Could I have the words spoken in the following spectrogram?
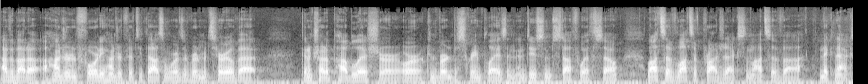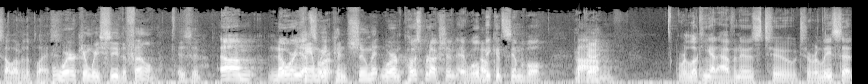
I have about a 140, 150,000 words of written material that going to try to publish or, or convert into screenplays and, and do some stuff with. So lots of lots of projects and lots of uh, knickknacks all over the place. Where can we see the film? Is it? Um, nowhere yet. Can So we consume it? we're in post production. It will Okay. be consumable. Okay. Um, we're looking at avenues to to release it,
